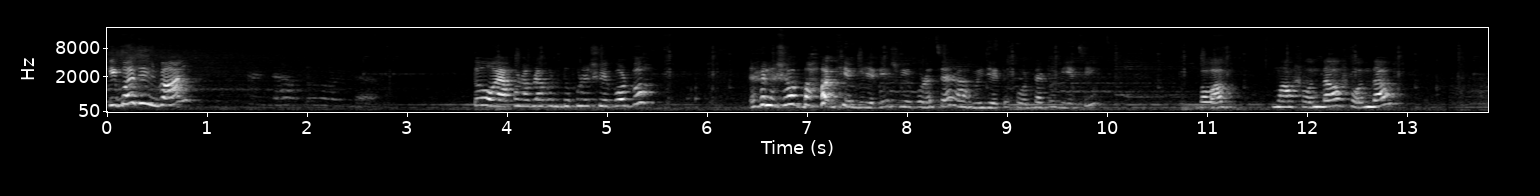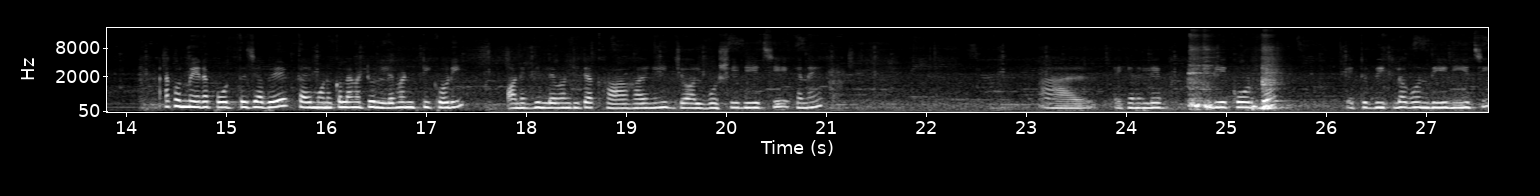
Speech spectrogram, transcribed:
কি বলছিস বল? তো এখন আমরা এখন দুপুরে শুয়ে পড়ব। এখানে সব বাবা দিয়ে বিয়ে দিয়ে শুয়ে পড়েছে, আর আমি যেহেতু ফোনটা একটু নিয়েছি বাবা, মা, ফোন দাও ফোন দাও। এখন মেয়েরা পড়তে যাবে, তাই মনে করলাম একটু লেমন টি করি। অনেকদিন লেমন টিটা খাওয়া হয়নি, জল বসিয়ে দিয়েছি এখানে। আর এখানে লেপ দিয়ে করব, একটু বিট লবণ দিয়ে নিয়েছি।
